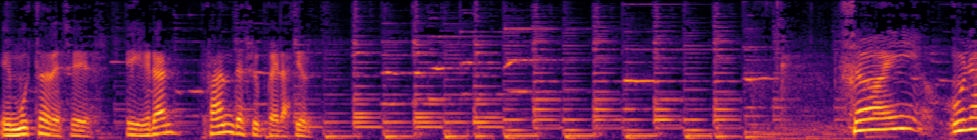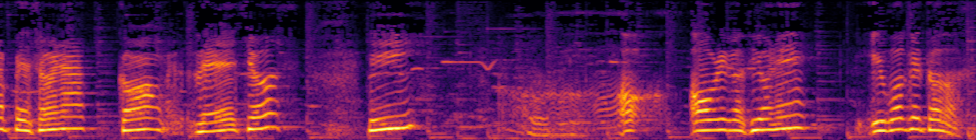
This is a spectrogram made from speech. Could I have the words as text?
y muchos deseos y gran fan de superación. Soy una persona con derechos y obligaciones igual que todos.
